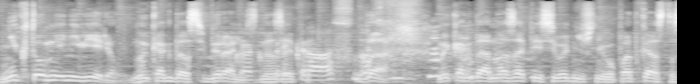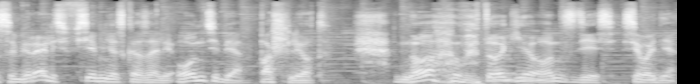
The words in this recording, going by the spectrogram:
Никто мне не верил. Мы когда собирались Как на запись... Да, мы когда на запись сегодняшнего подкаста собирались, все мне сказали, он тебя пошлет. Но в итоге он здесь сегодня.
